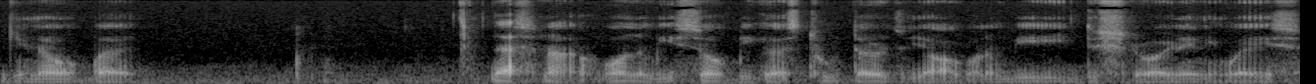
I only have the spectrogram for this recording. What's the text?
You know, but that's not going to be so because two thirds of y'all going to be destroyed anyways.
